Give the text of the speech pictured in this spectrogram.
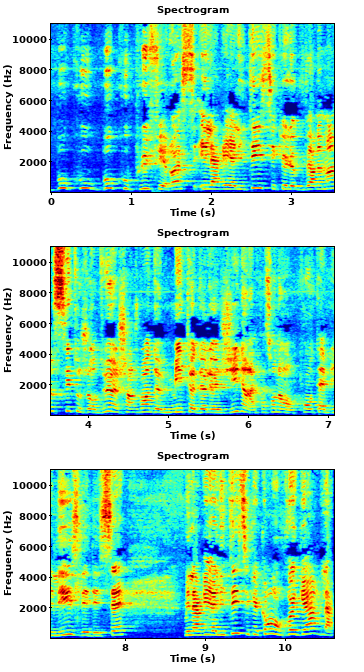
beaucoup, beaucoup plus féroce. Et la réalité, c'est que le gouvernement cite aujourd'hui un changement de méthodologie dans la façon dont on comptabilise les décès. Mais la réalité, c'est que quand on regarde la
